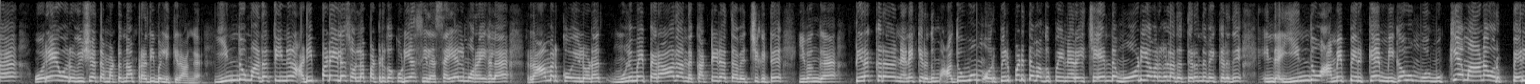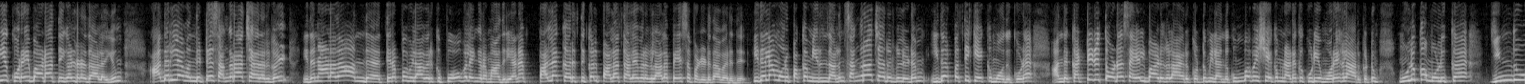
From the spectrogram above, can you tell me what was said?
ஒரே ஒரு விஷயத்தை மட்டும்தான் பிரதிபலிக்கிறாங்க. இந்து மதத்தின் அடிப்படையில் சொல்லப்பட்டிருக்கக்கூடிய சில செயல்முறைகளை ராமர் கோயிலோட முழுமை பெறாத அந்த கட்டிடத்தை வச்சுக்கிட்டு இவங்க திறக்கிற நினைக்கிறதும் அதுவும் ஒரு பிற்படுத்த வகுப்பினரை சேர்ந்த மோடி அவர்கள் அதை திறந்து வைக்கிறது இந்த இந்து அமைப்பிற்கே மிகவும் முக்கியமான ஒரு பெரிய குறைபாடா திகழ்றதாலையும் அதில் வந்துட்டு சங்கராச்சாரியர்கள் இதனால தான் அந்த திறப்பு விழாவிற்கு போகலைங்கிற மாதிரியான பல கரு கருத்துக்கள் பல தலைவர்களால பேசப்பட்டுட்டு தான் வருது. இதெல்லாம் ஒரு பக்கம் இருந்தாலும் சங்கராச்சாரர்களிடம் இதை பத்தி கேட்கும் போது கூட அந்த கட்டிடத்தோட செயல்பாடுகளா இருக்கட்டும் இல்ல அந்த கும்பாபிஷேகம் நடக்கக்கூடிய முறைகளா இருக்கட்டும் முழுக்க முழுக்க இந்து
